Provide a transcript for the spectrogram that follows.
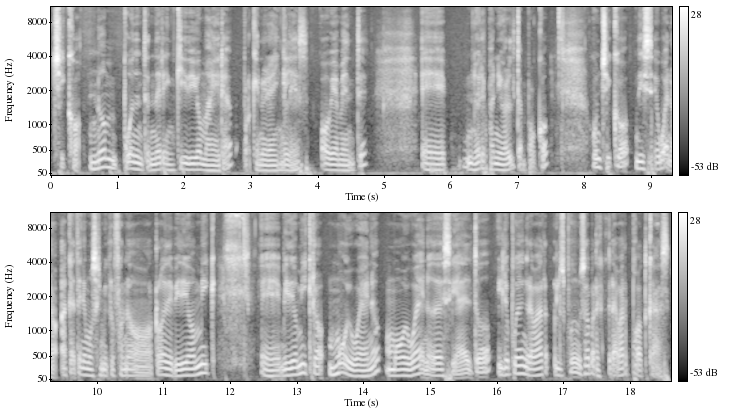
chico, no puedo entender en qué idioma era, porque no era inglés, obviamente, eh, no era español tampoco. Un chico dice, bueno, acá tenemos el micrófono Rode de video mic, eh, video micro, muy bueno, muy bueno, decía él todo, y lo pueden grabar, los pueden usar para grabar podcast.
